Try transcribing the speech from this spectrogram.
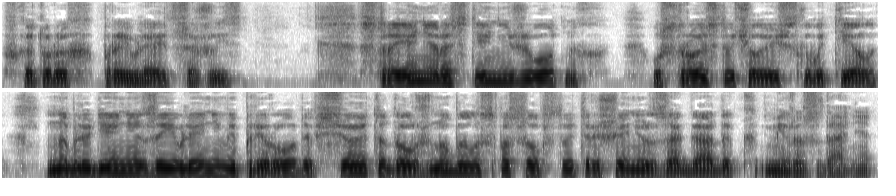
в которых проявляется жизнь. Строение растений и животных, устройство человеческого тела, наблюдение за явлениями природы – все это должно было способствовать решению загадок мироздания.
